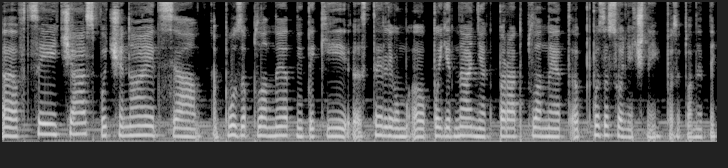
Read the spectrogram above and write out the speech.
Е, в цей час починається позапланетний такий е, стеліум поєднання як парад планет, позасонячний, позапланетний,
